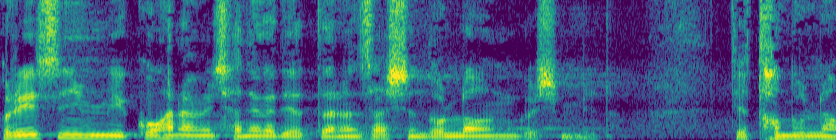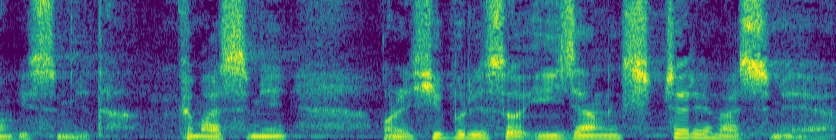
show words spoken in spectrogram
우리 예수님 믿고 하나님의 자녀가 되었다는 사실 놀라운 것입니다. 이제 더 놀라운 게 있습니다. 그 말씀이 오늘 히브리서 2장 10절의 말씀이에요.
